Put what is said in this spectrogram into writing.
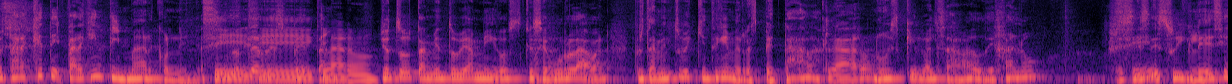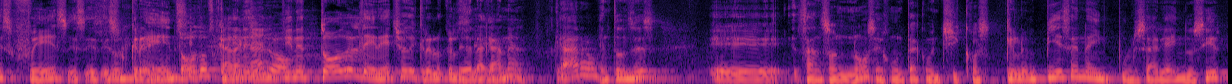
pues ¿para qué, te, ¿para qué intimar con ellas? si no te sí, respetan. claro. Yo tu- también tuve amigos que se burlaban, pero también tuve gente que me respetaba. Claro. No, es que él va el sábado, déjalo. Es, Sí. es- es su iglesia, es su fe, es, su creencia. Todos Cada tiene, quien. tiene todo el derecho de creer lo que le dé la gana. Claro. Entonces, eh, Sansón no se junta con chicos que lo empiezan a impulsar y a inducir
